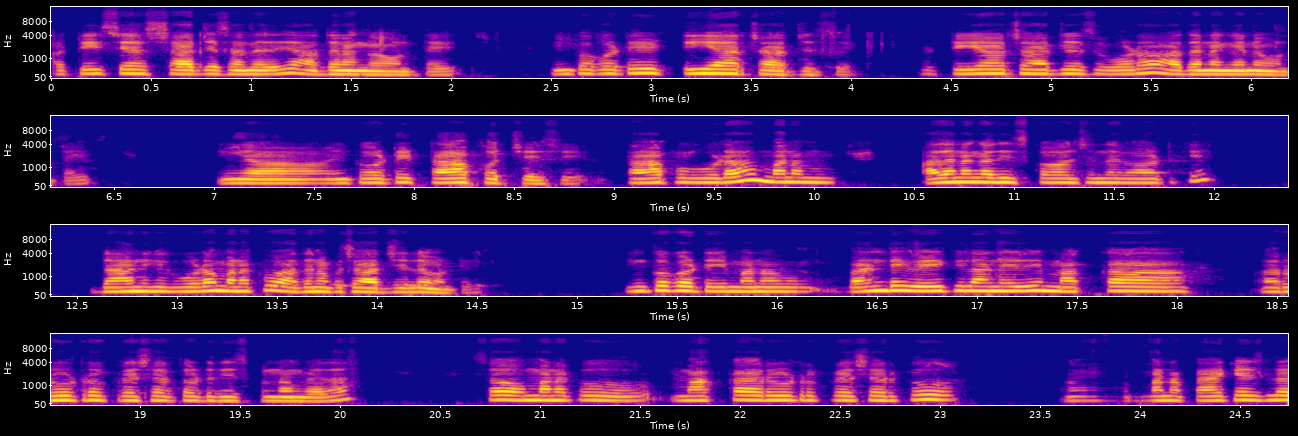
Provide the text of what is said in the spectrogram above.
ఆ టీసీఎస్ ఛార్జెస్ అనేది అదనంగా ఉంటాయి. ఇంకొకటి టీఆర్ ఛార్జెస్ టీఆర్ ఛార్జెస్ కూడా అదనంగానే ఉంటాయి. ఇంకా ఇంకొకటి టాప్ వచ్చేసి టాప్ కూడా మనం అదనంగా తీసుకోవాల్సిందే కాబట్టి దానికి కూడా మనకు అదనపు ఛార్జీలే ఉంటాయి. ఇంకొకటి మనం బండి వెహికల్ అనేది మక్క రూటర్ ప్రెషర్ తోటి తీసుకున్నాం కదా. సో మనకు మక్క రూటర్ క్రెషర్కు మన ప్యాకేజ్లో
